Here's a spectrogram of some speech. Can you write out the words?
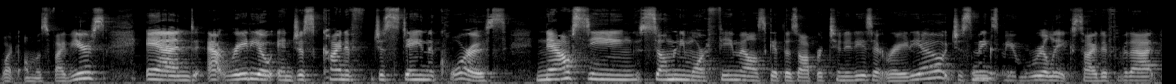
what, almost five years. And at radio and just kind of just staying the course, now seeing so many more females get those opportunities at radio, it just makes me really excited for that.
